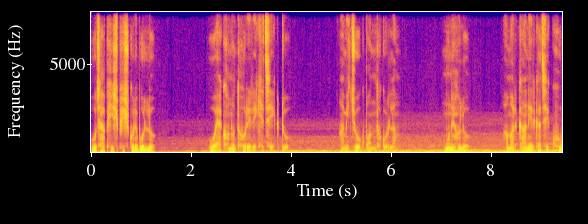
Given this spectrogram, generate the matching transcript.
ওঝা ফিসফিস করে বলল, ও এখনও ধরে রেখেছে একটু। আমি চোখ বন্ধ করলাম। মনে হলো আমার কানের কাছে খুব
